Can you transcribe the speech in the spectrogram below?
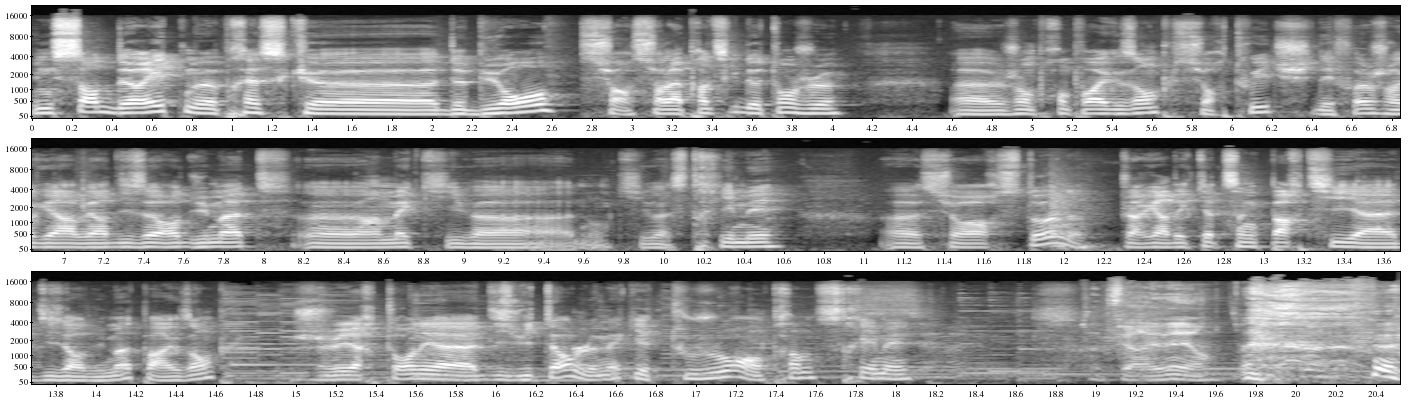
une sorte de rythme presque euh, de bureau sur, la pratique de ton jeu Euh, j'en prends pour exemple sur Twitch des fois je regarde vers 10h du mat un mec qui va donc qui va streamer euh, sur Hearthstone. Je vais regarder 4-5 parties à 10h du mat par exemple. Je vais y retourner à 18h, le mec est toujours en train de streamer. Ça te fait rêver, hein.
